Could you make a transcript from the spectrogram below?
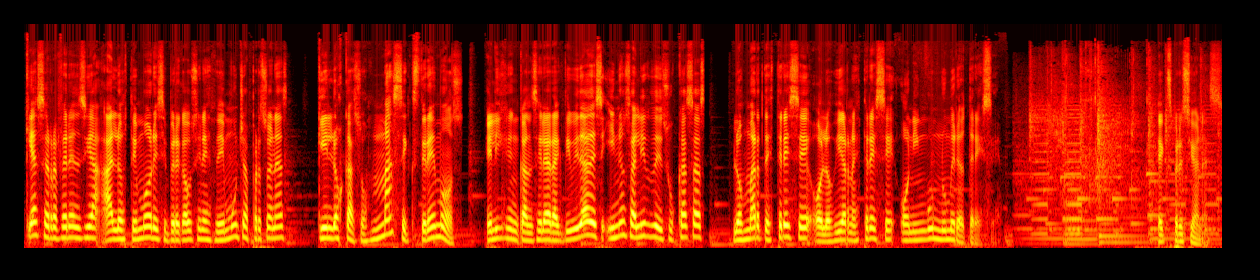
que hace referencia a los temores y precauciones de muchas personas que en los casos más extremos eligen cancelar actividades y no salir de sus casas los martes 13 o los viernes 13 o ningún número 13. Expresiones.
